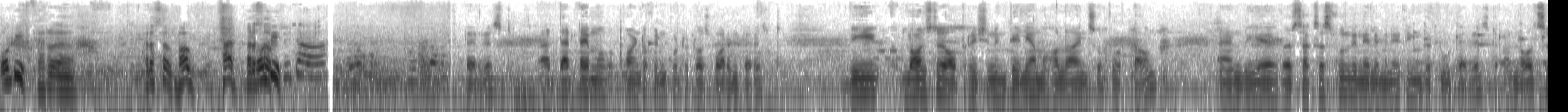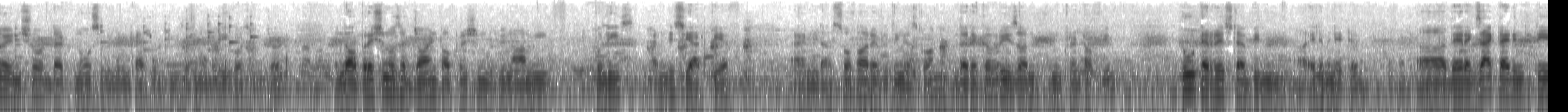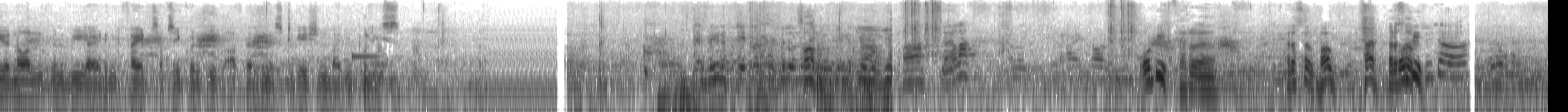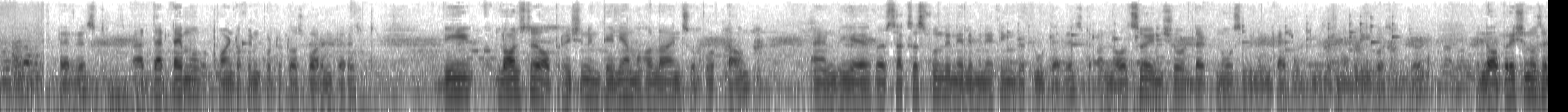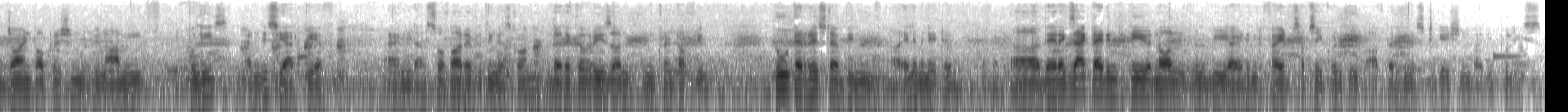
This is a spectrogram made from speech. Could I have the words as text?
Obi, Harasov, Bob, Terrorist. At that time, of point of input, it was foreign terrorist. We launched an operation in Telia Mohalla in Sopore town and we were successful in eliminating the two terrorists and also ensured that no civilian casualties and nobody was injured. And the operation was a joint operation between Army, Police and the CRPF and uh, so far everything has gone. The recovery is on in front of you. Two terrorists have been uh, eliminated. Uh, their exact identity and all will be identified subsequently after investigation by the police. Obi, Terrorist. At that time, point of input, it was foreign terrorist. We launched an operation in Telia Mohalla in Sopore town, and we were successful in eliminating the two terrorists and also ensured that no civilian casualties and nobody was injured. And the operation was a joint operation between army, police, and the CRPF. And uh, so far, everything has gone. The recoveries are in front of you. Two terrorists have been uh, eliminated. Uh, their exact identity and all will be identified subsequently after investigation by the police.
